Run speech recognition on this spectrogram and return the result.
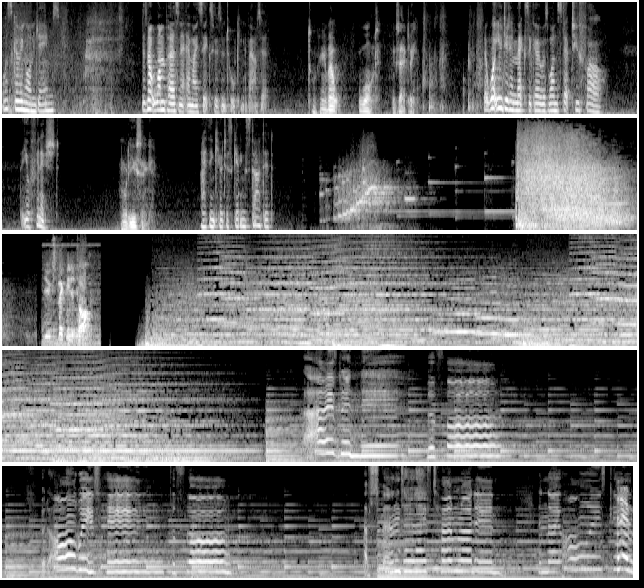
What's going on, James? There's not one person at MI6 who isn't talking about it. Talking about what, exactly? That what you did in Mexico was one step too far. That you're finished. What do you think? I think you're just getting started. Do you expect me to talk?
